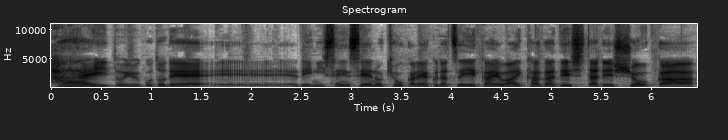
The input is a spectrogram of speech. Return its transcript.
はい。ということで、えー、レイニー先生の今日から役立つ英会話いかがでしたでしょうか？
